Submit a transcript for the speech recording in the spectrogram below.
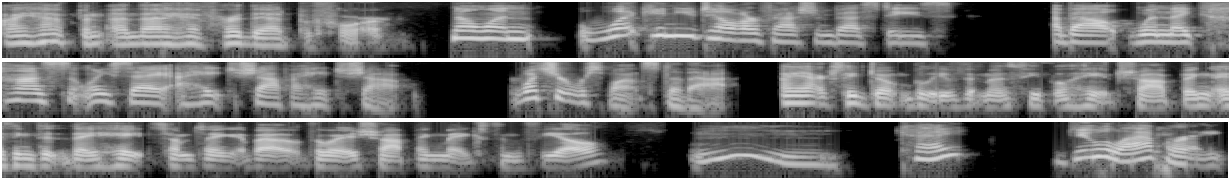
I have been, and I have heard that before. Nolan, what can you tell our fashion besties about when they constantly say, I hate to shop, I hate to shop. What's your response to that? I actually don't believe that most people hate shopping. I think that they hate something about the way shopping makes them feel. Mm, okay. Do elaborate.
